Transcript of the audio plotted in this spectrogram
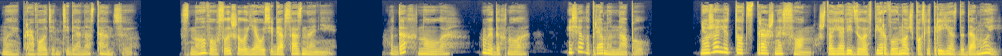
«Мы проводим тебя на станцию». Снова услышала я у себя в сознании. Вдохнула, выдохнула и села прямо на пол. Неужели тот страшный сон, что я видела в первую ночь после приезда домой,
